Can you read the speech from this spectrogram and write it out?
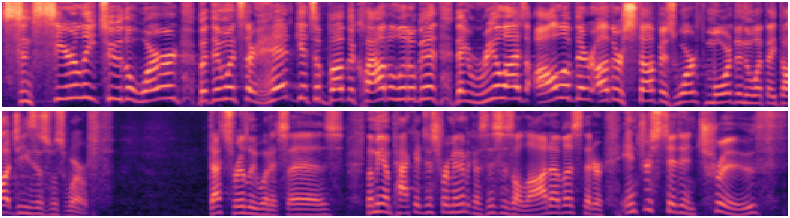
sincerely to the word, but then once their head gets above the cloud a little bit, they realize all of their other stuff is worth more than what they thought Jesus was worth. That's really what it says. Let me unpack it just for a minute because this is a lot of us that are interested in truth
